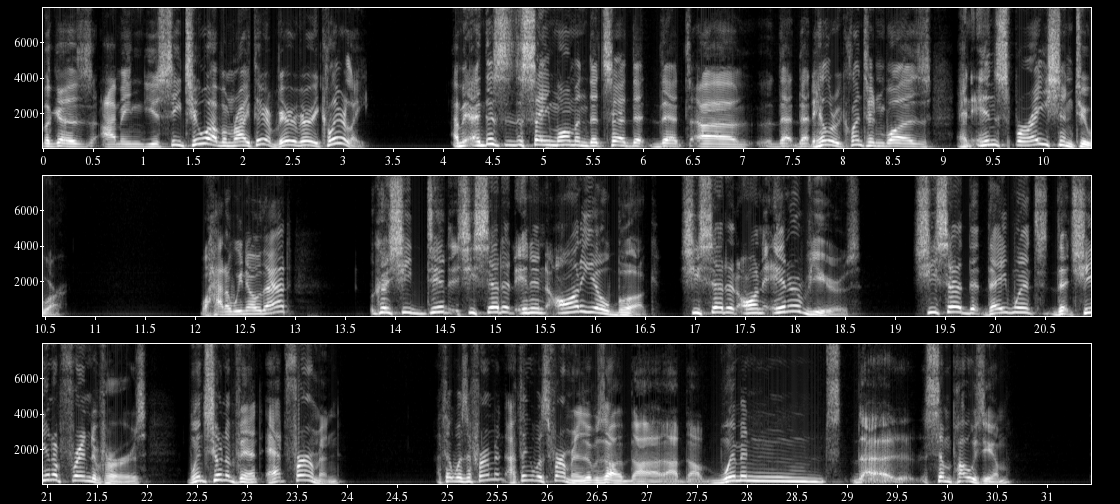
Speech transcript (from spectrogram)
Because, I mean, you see two of them right there very, very clearly. I mean, and this is the same woman that said that that uh, that that Hillary Clinton was an inspiration to her. Well, how do we know that? Because she did she said it in an audio book. She said it on interviews. She said that they went that she and a friend of hers went to an event at Furman. I think it was a Furman. I think it was Furman. It was a, a, a women uh, symposium,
